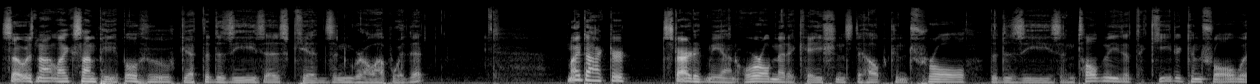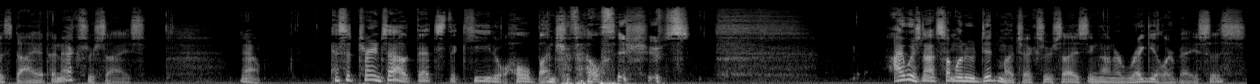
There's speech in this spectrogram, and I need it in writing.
So it was not like some people who get the disease as kids and grow up with it. My doctor started me on oral medications to help control the disease and told me that the key to control was diet and exercise. Now, as it turns out, that's the key to a whole bunch of health issues. I was not someone who did much exercising on a regular basis.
